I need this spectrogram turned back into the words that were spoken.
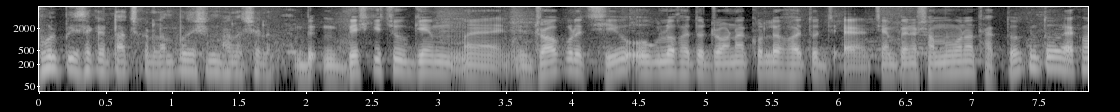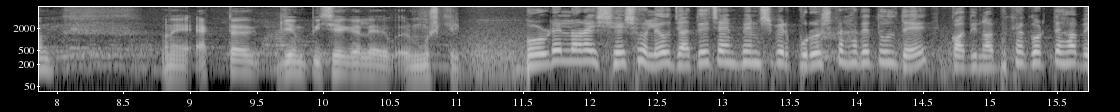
ভুল পিস একটা টাচ করলাম পজিশন ভালো ছিল। বেশ কিছু গেম ড্র করেছি। ওগুলো হয়তো ড্র না করলে হয়তো চ্যাম্পিয়নের সম্ভাবনা থাকতো। কিন্তু এখন মানে একটা গেম পিছিয়ে গেলে মুশকিল। বোর্ডের লড়াই শেষ হলেও জাতীয় চ্যাম্পিয়নশিপের পুরস্কার হাতে তুলতে কদিন অপেক্ষা করতে হবে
